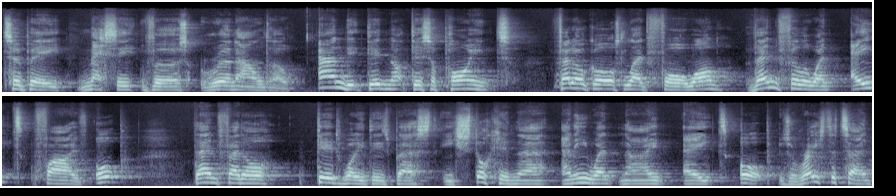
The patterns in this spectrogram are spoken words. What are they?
to be Messi versus Ronaldo. And it did not disappoint. Fedor Gorst led 4-1, then Filler went 8 5 up. Then Fedor did what he does best. He stuck in there and he went 9 8 up. It was a race to 10.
